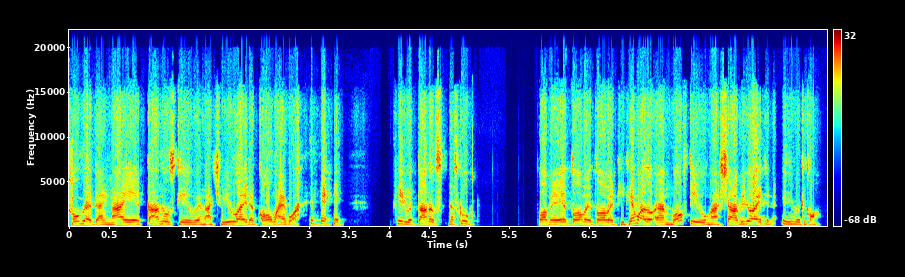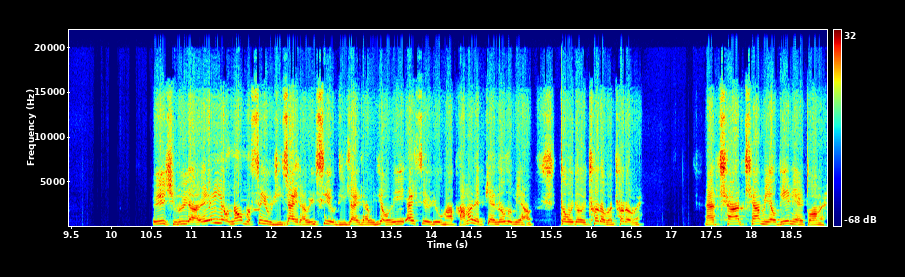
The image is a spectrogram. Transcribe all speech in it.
ထုံးတဲ့အတိုင်းငါရဲ့ Thanos လေးပဲငါချွေးရိုက်တာကောင်းပါကွာဖြစ်မ Thanos let's go သွားမယ်သွားမယ်သွားမယ်ဒီထဲမှာတော့ am mof တွေကိုငါရှာပြီးတော့အဲ့ဒါအေးမတကောင်အေးယူလို့ရတယ်ရောက်တော့မစေကိုဒီလိုက်လာပြီစေကိုဒီလိုက်လာပြီရောက်အေးအဲ့စေကိုငါဘာမှလည်းပြန်လို့လို့မရအောင်တော်တော်ထွက်တော့မယ်ထွက်တော့မယ်အဲချာချာမရောက်သေးနေသွားမယ်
